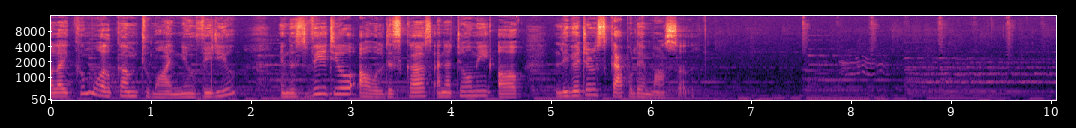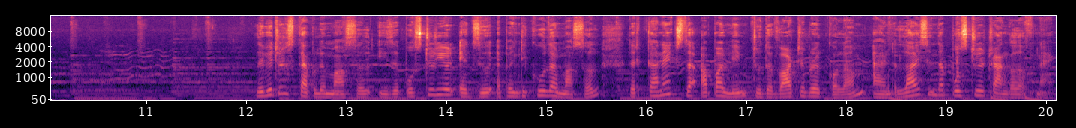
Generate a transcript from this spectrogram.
alaikum welcome to my new video. In this video I will discuss anatomy of levator scapulae muscle. Levator scapulae muscle is a posterior axioappendicular muscle that connects the upper limb to the vertebral column and lies in the posterior triangle of neck.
